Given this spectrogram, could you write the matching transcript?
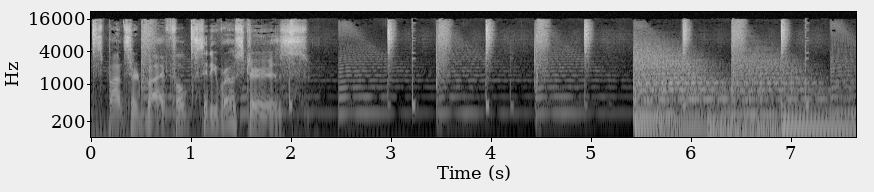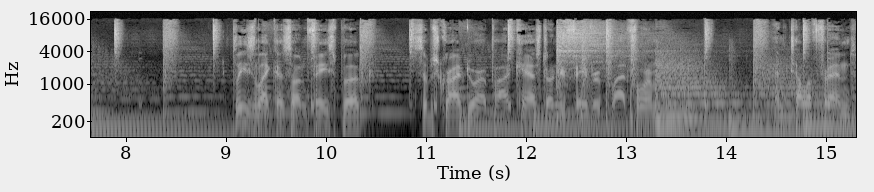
Sponsored by Folk City Roasters. Please like us on Facebook, subscribe to our podcast on your favorite platform, and tell a friend.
